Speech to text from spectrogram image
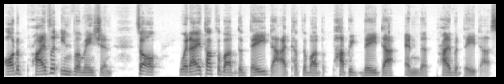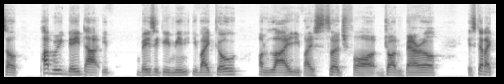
all the private information. So when I talk about the data, I talk about the public data and the private data. So public data it basically means if I go online, if I search for John Barrow, it's gonna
